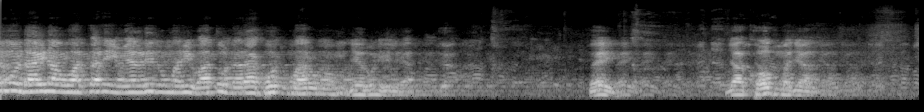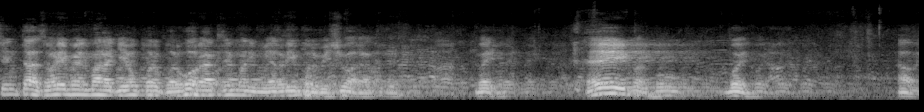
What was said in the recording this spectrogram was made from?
હું ડાઈના વાર્તાની મેલડી નું મારી વાતો ન રાખું તો મારું નામ જેરું નહીં લ્યા ભાઈ, જા, ખૂબ મજા. ચિંતા છોડી મેલ મારા જીવ ઉપર ભરવો રાખજે, મારી મેલડી પર વિશ્વાસ રાખજે. ભાઈ, હે, પ્રભુ, બોલ. આવે.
